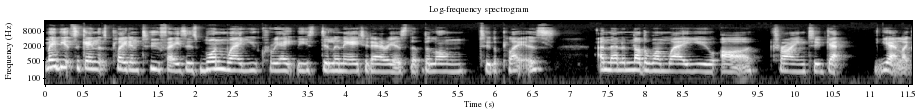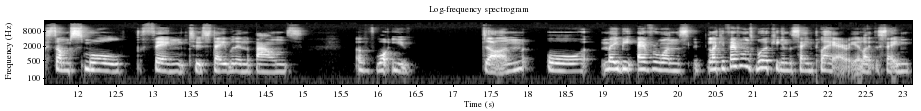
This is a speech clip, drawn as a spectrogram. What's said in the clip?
maybe it's a game that's played in two phases. One where you create these delineated areas that belong to the players, and then another one where you are trying to get yeah, like some small thing to stay within the bounds of what you've done or maybe everyone's like if everyone's working in the same play area like the same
